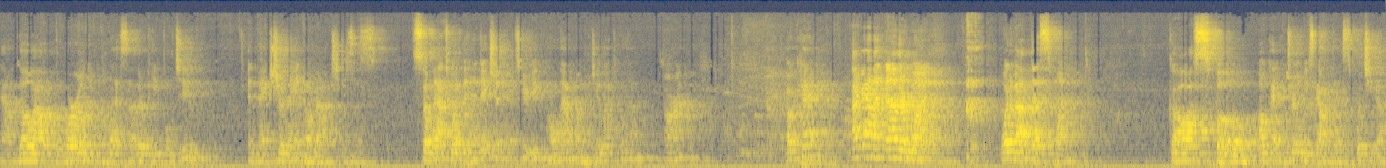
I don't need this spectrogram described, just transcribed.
Now go out in the world and bless other people, too. And make sure they know about Jesus. So that's what benediction is. Here, you can hold that one. Would you like to hold that one? All right. Okay. I got another one. What about this one? Gospel. Okay, Trilby's got this. What you got?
